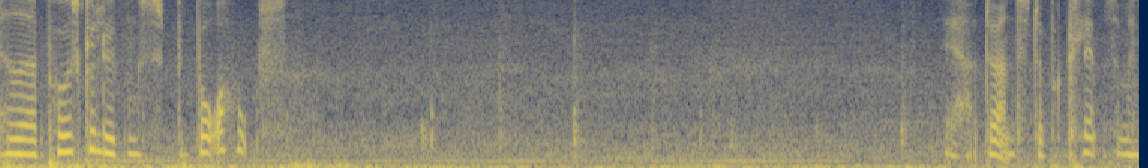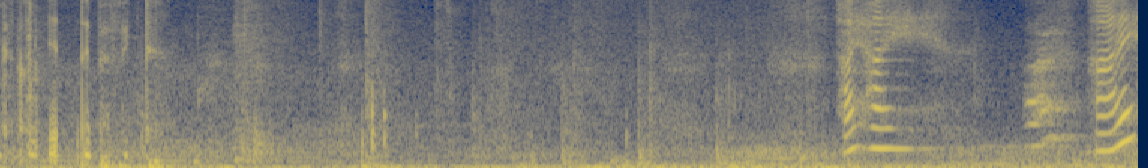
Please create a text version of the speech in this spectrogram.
Hedder Påskelykkens beboerhus. Jeg har døren står på klem, så man kan komme ind. Det er perfekt. Hej, hej. Hej. Hej.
